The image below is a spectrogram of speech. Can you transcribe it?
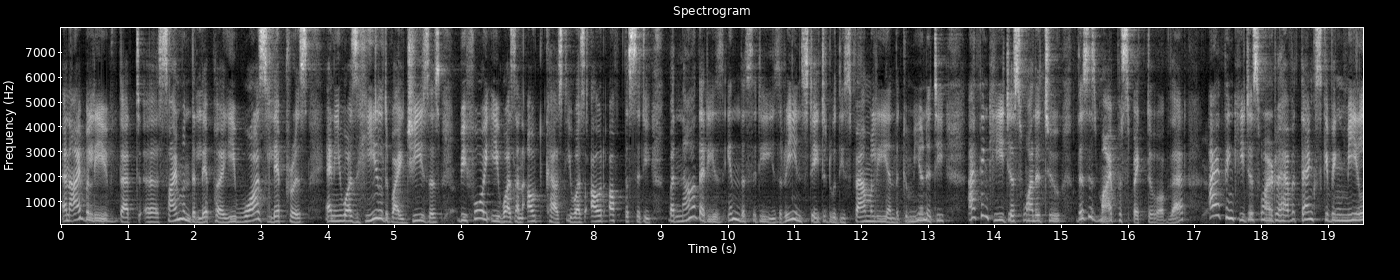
And I believe that uh, Simon the leper, he was leprous and he was healed by Jesus. Before he was an outcast, he was out of the city. But now that he is in the city, he's reinstated with his family and the community. I think he just wanted to, this is my perspective of that. I think he just wanted to have a Thanksgiving meal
